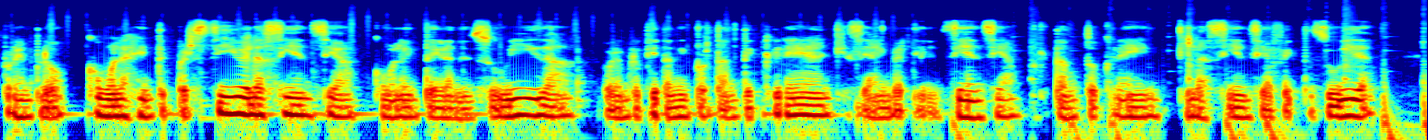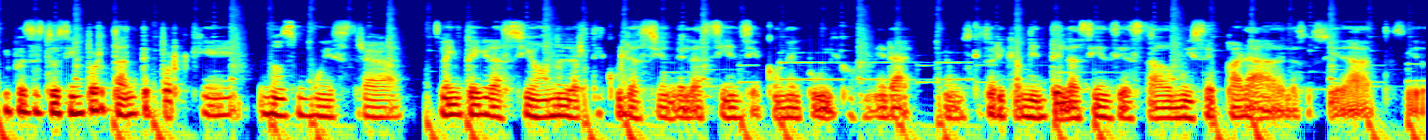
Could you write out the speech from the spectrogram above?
Por ejemplo, cómo la gente percibe la ciencia, cómo la integran en su vida. Por ejemplo, qué tan importante creen que sea invertir en ciencia, qué tanto creen que la ciencia afecta su vida. Y pues esto es importante porque nos muestra la integración o la articulación de la ciencia con el público general. Vemos que históricamente la ciencia ha estado muy separada de la sociedad, ha sido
